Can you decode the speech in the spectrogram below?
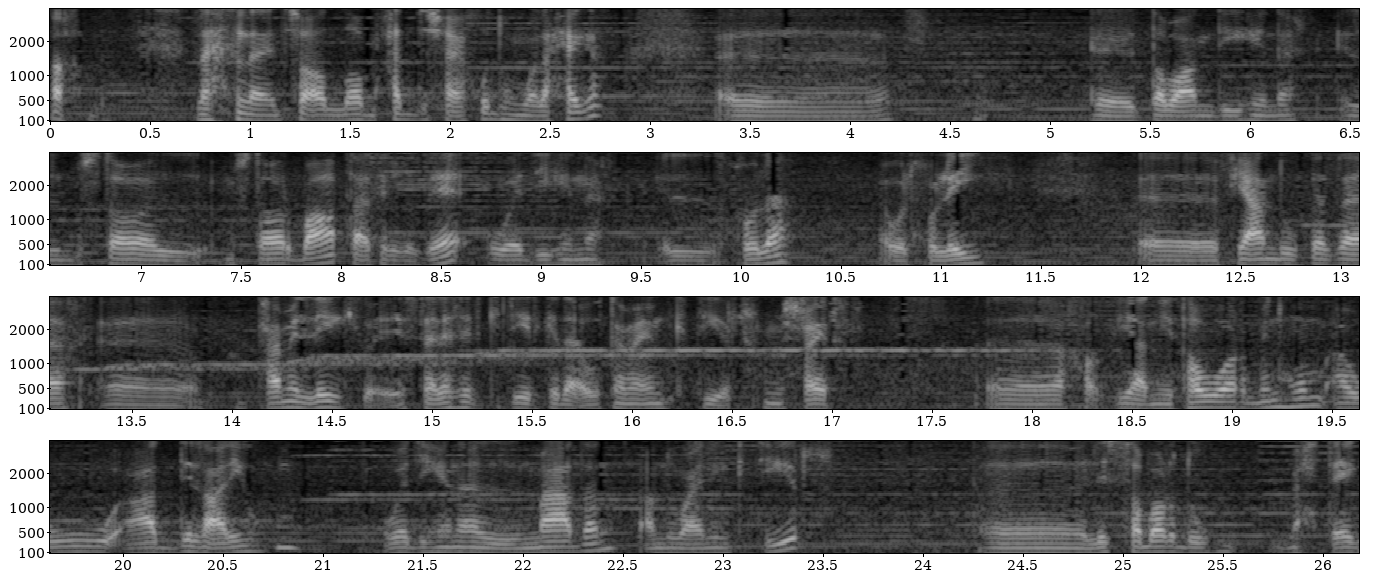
واحدة. لا لا إن شاء الله محدش هياخدهم ولا حاجة. آه آه، طبعا دي هنا المستوى المستوى أربعة بتاعت الغذاء وأدي هنا الحلى أو الحلي. آه، في عنده كذا بتعمل ليه سلاسل كتير كده أو تمام كتير مش عارف. يعني طور منهم أو عدل عليهم. وأدي هنا المعدن عنده معادن كتير. آه، لسه برضو محتاج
